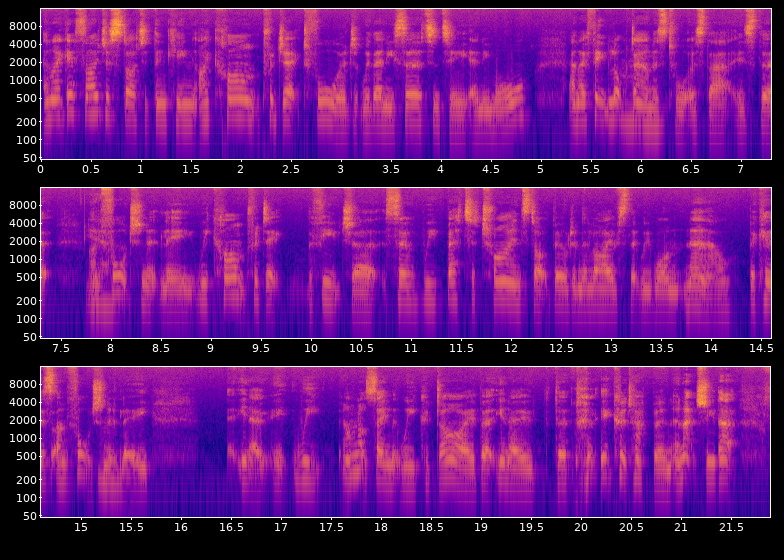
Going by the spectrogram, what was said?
and I guess I just started thinking I can't project forward with any certainty anymore. And I think lockdown has taught us that is that unfortunately we can't predict the future, so we better try and start building the lives that we want now. Because unfortunately, you know, it, we. I'm not saying that we could die, but you know, the, it could happen. And actually, that Yeah.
